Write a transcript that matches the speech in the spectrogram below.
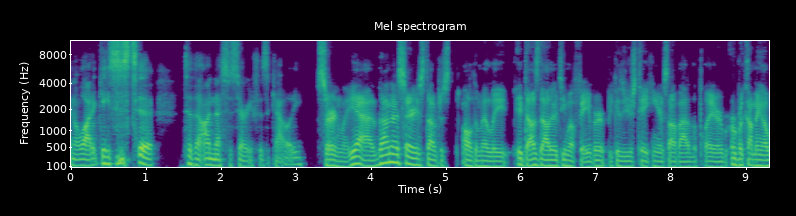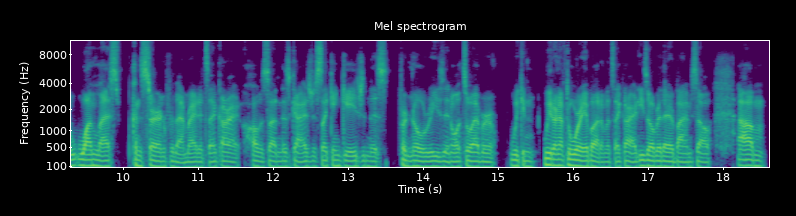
in a lot of cases to to the unnecessary physicality. Certainly. Yeah. The unnecessary stuff just ultimately it does the other team a favor because you're just taking yourself out of the player or becoming a one less concern for them, right? It's like, all right, all of a sudden this guy's just like engaged in this for no reason whatsoever. We can we don't have to worry about him. It's like, all right, he's over there by himself. Um,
